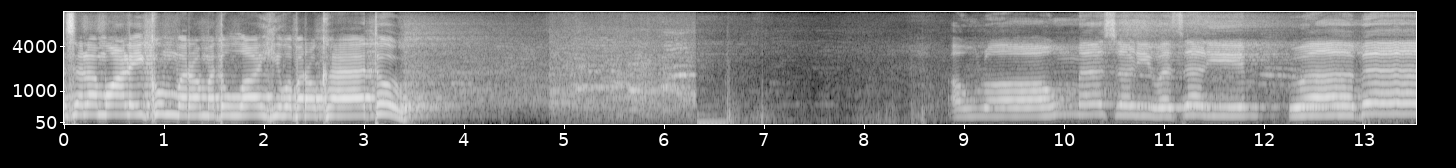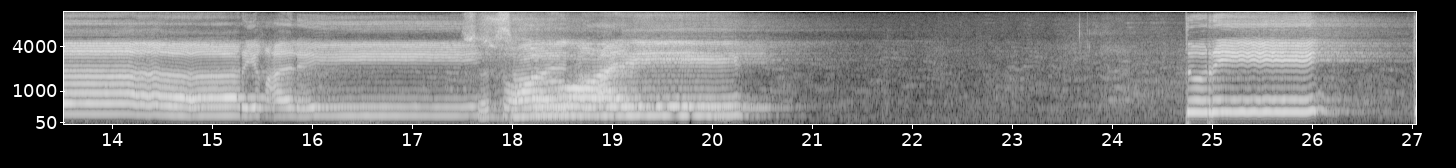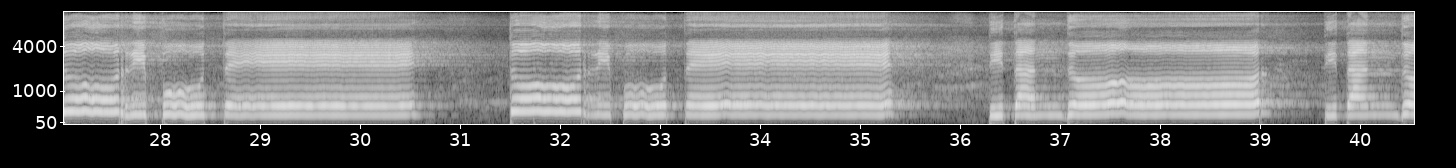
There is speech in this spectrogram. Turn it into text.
Assalamualaikum warahmatullahi wabarakatuh. Allahumma salli wa sallim wa barik alaihi. Sallu Turi turi putih. ditandur ditandur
